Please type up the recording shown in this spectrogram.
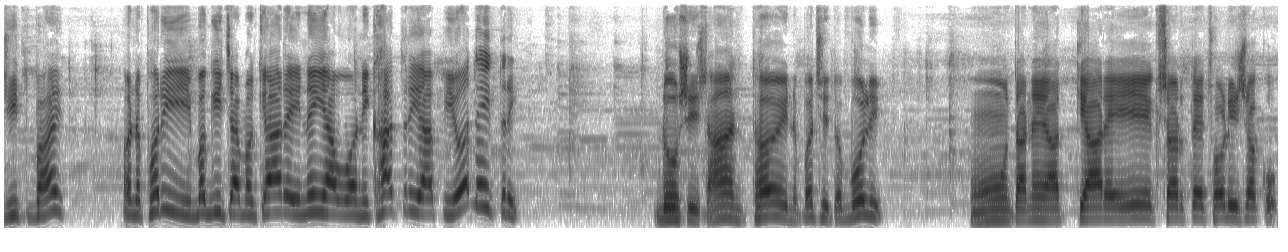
જીતભાઈ, અને ફરી બગીચામાં ક્યારેય નહીં આવવાની ખાતરી આપી, હો, દૈત્રી. ડોશી શાંત થઈને પછી તો બોલી, હું તને અત્યારે એક શરતે છોડી શકું.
